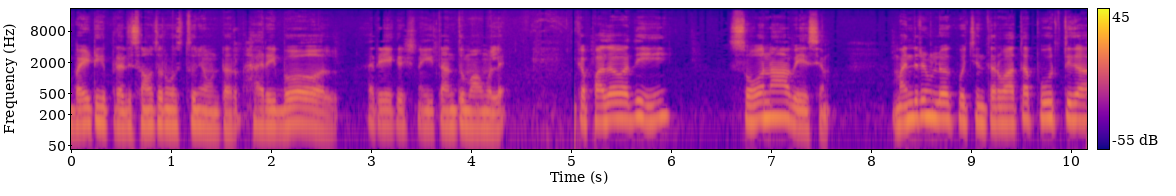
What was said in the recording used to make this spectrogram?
బయటికి ప్రతి సంవత్సరం వస్తూనే ఉంటారు. హరి బోల్! హరే కృష్ణ! ఈ తంతు మామూలే. ఇక పదవది సోనావేశం. మందిరంలోకి వచ్చిన తర్వాత పూర్తిగా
